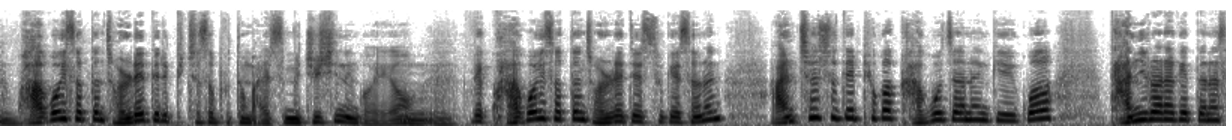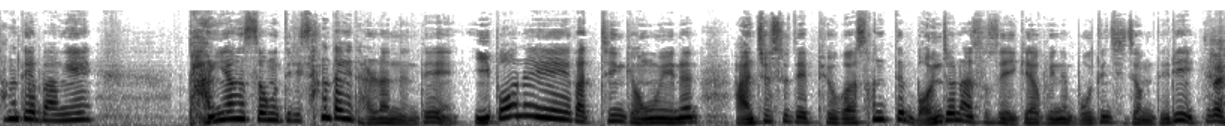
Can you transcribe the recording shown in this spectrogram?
음. 과거에 있었던 전례들을 비춰서 보통 말씀을 주시는 거예요. 음. 음. 근데 과거에 있었던 전례들 속에서는 안철수 대표가 가고자 하는 길과 단일화를 하겠다는 상대방의 방향성들이 상당히 달랐는데 이번에 같은 경우에는 안철수 대표가 선뜻 먼저 나서서 얘기하고 있는 모든 지점들이 네.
